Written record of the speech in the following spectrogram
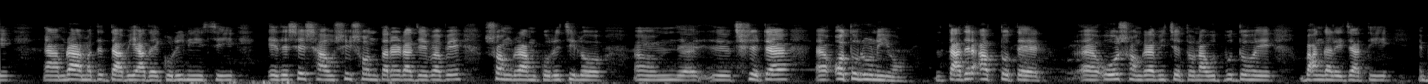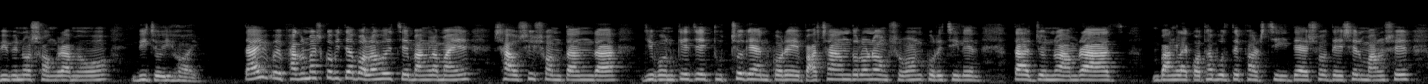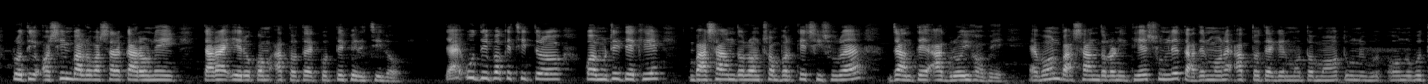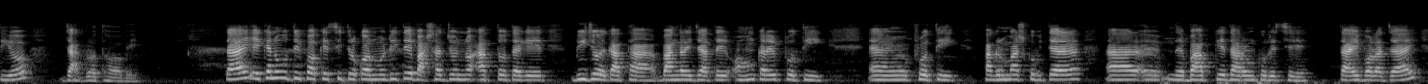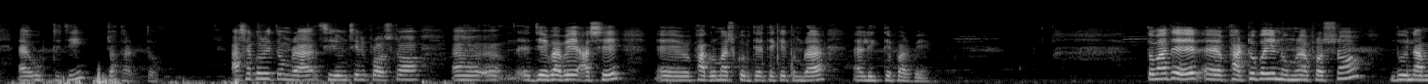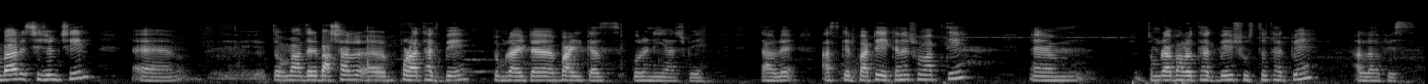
আমরা আমাদের দাবি আদায় করে নিয়েছি এদেশের সাহসী সন্তানেরা যেভাবে সংগ্রাম করেছিল সেটা অতুলনীয়। তাদের আত্মত্যাগ ও সংগ্রামী চেতনা উদ্বুদ্ধ হয়ে বাঙালি জাতি বিভিন্ন সংগ্রামেও বিজয়ী হয়। তাই ফাগুন মাস কবিতা বলা হয়েছে, বাংলা মায়ের সাহসী সন্তানরা জীবনকে যে তুচ্ছ জ্ঞান করে ভাষা আন্দোলনে অংশগ্রহণ করেছিলেন, তার জন্য আমরা আজ বাংলায় কথা বলতে পারছি। দেশ ও দেশের মানুষের প্রতি অসীম ভালোবাসার কারণেই তারা এরকম আত্মত্যাগ করতে পেরেছিল। তাই উদ্দীপকের চিত্র কর্মটি দেখে ভাষা আন্দোলন সম্পর্কে শিশুরা জানতে আগ্রহী হবে এবং ভাষা আন্দোলন ইতিহাস শুনলে তাদের মনে আত্মত্যাগের মতো মত অনুভূ- অনুভূতিও জাগ্রত হবে। তাই এখানে উদ্দীপকের চিত্রকর্মটিতে ভাষার জন্য আত্মত্যাগের বিজয় গাথা, বাঙালি জাতের অহংকারের প্রতীক প্রতীক, ফাগুন মাস কবিতার ভাবকে ধারণ করেছে। তাই বলা যায় উক্তিটি যথার্থ। আশা করি তোমরা সৃজনশীল প্রশ্ন যেভাবে আসে ফাগুন মাস কবিতা থেকে তোমরা লিখতে পারবে। তোমাদের পাঠ্য বইয়ের নমুনা প্রশ্ন, দুই নাম্বার, সৃজনশীল তোমাদের বাসার পড়া থাকবে, তোমরা এটা বাড়ির কাজ করে নিয়ে আসবে। তাহলে আজকের পাঠে এখানে সমাপ্তি। তোমরা ভালো থাকবে, সুস্থ থাকবে। আল্লাহ হাফিজ।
